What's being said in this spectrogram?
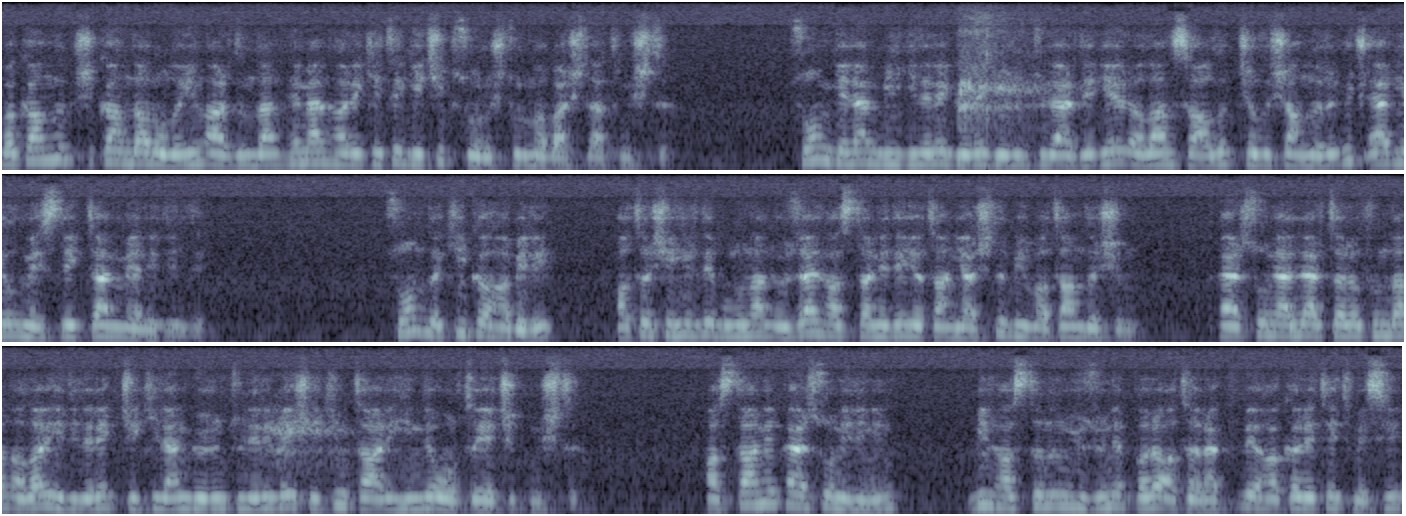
Bakanlık skandal olayın ardından hemen harekete geçip soruşturma başlatmıştı. Son gelen bilgilere göre görüntülerde yer alan sağlık çalışanları 3'er yıl meslekten men edildi. Son dakika haberi, Ataşehir'de bulunan özel hastanede yatan yaşlı bir vatandaşın, personeller tarafından alay edilerek çekilen görüntüleri 5 Ekim tarihinde ortaya çıkmıştı. Hastane personelinin, bir hastanın yüzüne para atarak ve hakaret etmesi,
